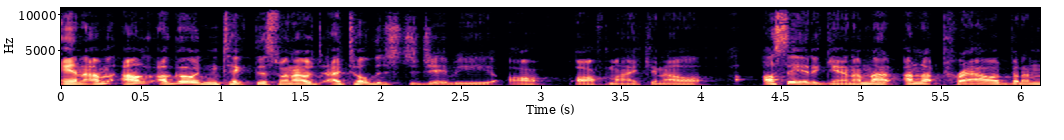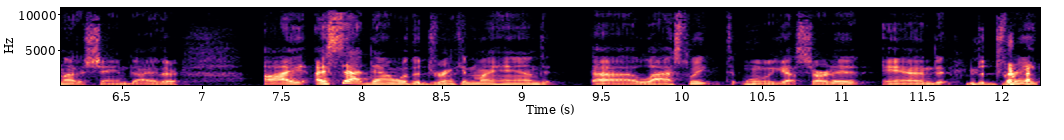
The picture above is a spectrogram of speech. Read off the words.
And I'm, I'll, I'll go ahead and take this one. I, I told this to JB off off mic, and I'll I'll say it again. I'm not I'm not proud, but I'm not ashamed either. I I sat down with a drink in my hand uh, last week when we got started, and the drink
